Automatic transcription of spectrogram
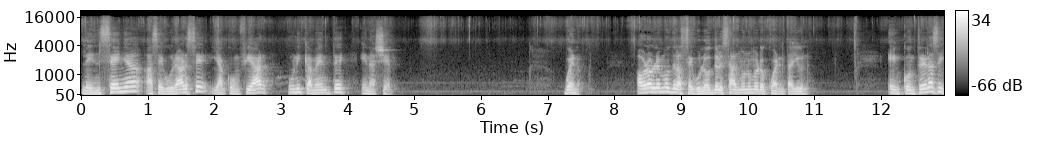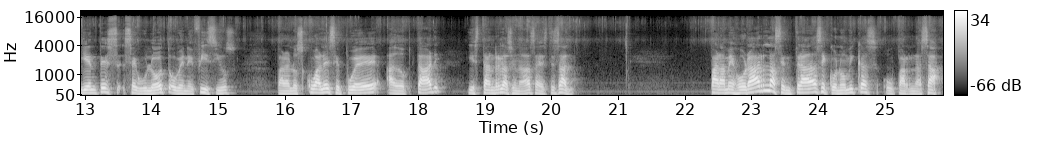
le enseña a asegurarse y a confiar únicamente en Hashem. Bueno, ahora hablemos de la segulot del Salmo número 41. Encontré las siguientes segulot o beneficios para los cuales se puede adoptar y están relacionadas a este salmo. Para mejorar las entradas económicas o parnasá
